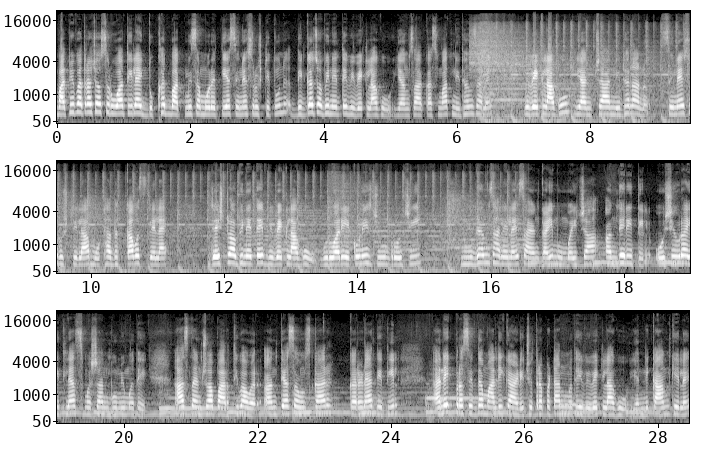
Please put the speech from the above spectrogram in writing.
बातमीपत्राच्या सुरुवातीला एक दुःखद बातमी समोर येते सिनेसृष्टीतून दिग्गज अभिनेते विवेक लागू यांचं अकस्मात निधन झालंय. विवेक लागू यांच्या निधनानं सिनेसृष्टीला मोठा धक्का बसलेला आहे. ज्येष्ठ अभिनेते विवेक लागू गुरुवारी एकोणीस जून रोजी निधन झालेलं आहे सायंकाळी मुंबईच्या अंधेरीतील ओशिवरा इथल्या स्मशानभूमीमध्ये. आज त्यांच्या पार्थिवावर अंत्यसंस्कार करण्यात येतील. अनेक प्रसिद्ध मालिका आणि चित्रपटांमध्ये विवेक लागू यांनी काम केलंय.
